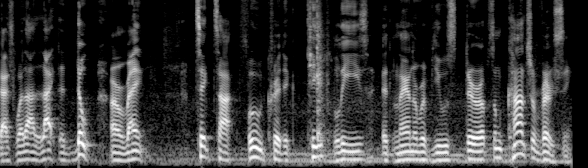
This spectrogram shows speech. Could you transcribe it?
That's what I like to do, all right? TikTok food critic Keith Lee's Atlanta reviews stir up some controversy.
